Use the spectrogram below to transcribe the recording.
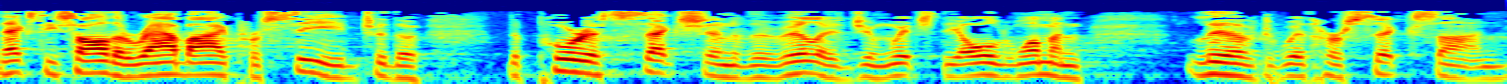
Next, he saw the rabbi proceed to the, the poorest section of the village in which the old woman lived with her sick son.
